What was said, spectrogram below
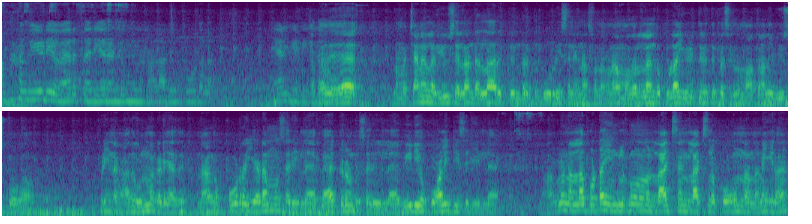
அப்புறம் வீடியோ வேற சரியா ரெண்டு மூணு நாளாவே போடலை. ஏன்னு கேட்டீங்கன்னா அதாவது நம்ம சேனலில் வியூஸ் எல்லாம் டல்லாக இருக்குன்றதுக்கு ஒரு ரீசன் என்ன சொன்னாங்கன்னா முதல்ல இந்த குழாய் இழுத்து இழுத்து பேசுகிறத மாத்தினாலே வியூஸ் போகும். அப்படின்னாங்க. அது உண்மை கிடையாது. நாங்கள் போடுற இடமும் சரியில்லை பேக்ரவுண்டும் சரியில்லை வீடியோ குவாலிட்டி சரியில்லை. நாங்களும் நல்லா போட்டால் எங்களுக்கும் லேக்ஸ் அண்ட் லேக்ஸில் போகும்னு நான் நினைக்கிறேன்.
